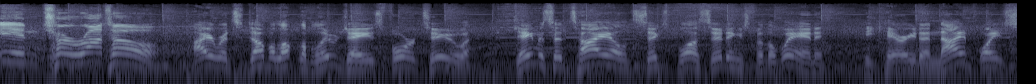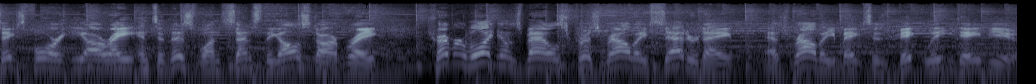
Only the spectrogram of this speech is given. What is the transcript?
in Toronto. Pirates double up the Blue Jays 4 2. Jameson Taillon, six plus innings for the win. He carried a 9.64 ERA into this one since the All Star break. Trevor Williams battles Chris Rowley Saturday as Rowley makes his big league debut.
